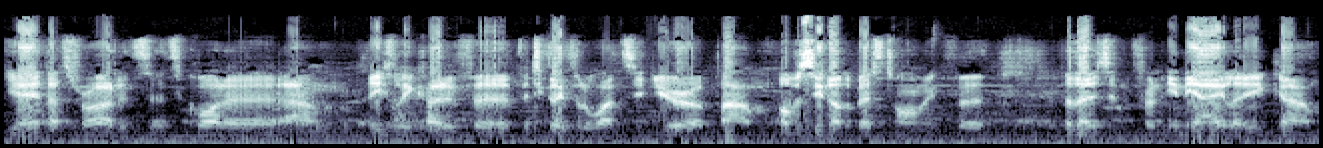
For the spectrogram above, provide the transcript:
Yeah, that's right. It's it's quite a um, easily coded for, particularly for the ones in Europe. Um, obviously, not the best timing for, for those in, in the A League. Um,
